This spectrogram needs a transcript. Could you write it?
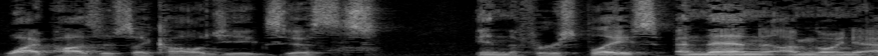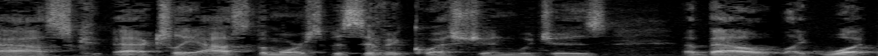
why positive psychology exists in the first place, and then I'm going to ask actually ask the more specific question, which is about like what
